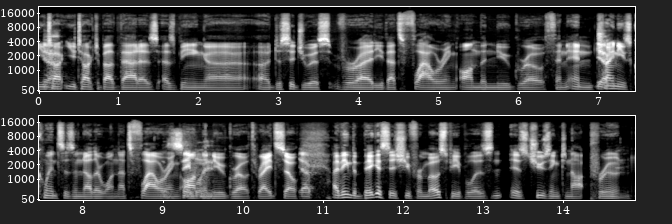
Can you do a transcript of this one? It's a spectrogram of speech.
You yeah. talked you talked about that as as being a, a, deciduous variety that's flowering on the new growth, and and yep. Chinese quince is another one that's flowering the on way. the new growth, right? So yep. I think the biggest issue for most people is is choosing to not prune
